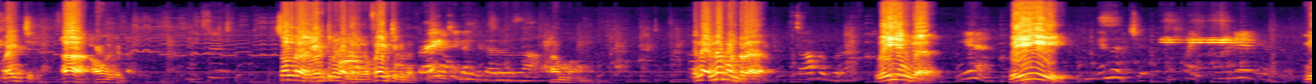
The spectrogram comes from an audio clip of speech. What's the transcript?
ஃப்ரைட் சிக்கன் ஆ அவங்க கிட்ட சொல்றேன் எடுத்துட்டு வாங்க நீங்க ஃப்ரைட் சிக்கன் ஃப்ரைட் சிக்கன் கிட்ட ஆமா ஆமா. என்ன என்ன பண்ற? சாப்பிட போறேன். வெய் எங்க? ஏன்? வெய். என்னாச்சு? நீ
